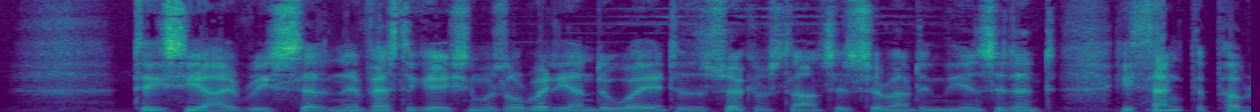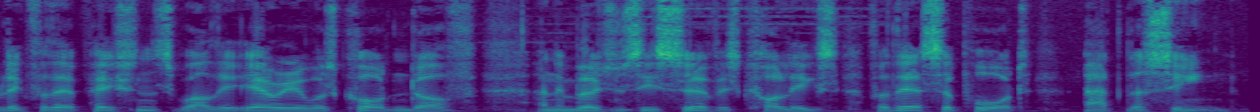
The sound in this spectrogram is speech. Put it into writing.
DCI Rees said an investigation was already underway into the circumstances surrounding the incident. He thanked the public for their patience while the area was cordoned off and emergency service colleagues for their support at the scene.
